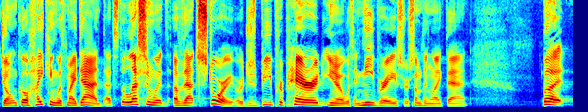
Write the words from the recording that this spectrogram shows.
don't go hiking with my dad. That's the lesson with, of that story. Or just be prepared, you know, with a knee brace or something like that. But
